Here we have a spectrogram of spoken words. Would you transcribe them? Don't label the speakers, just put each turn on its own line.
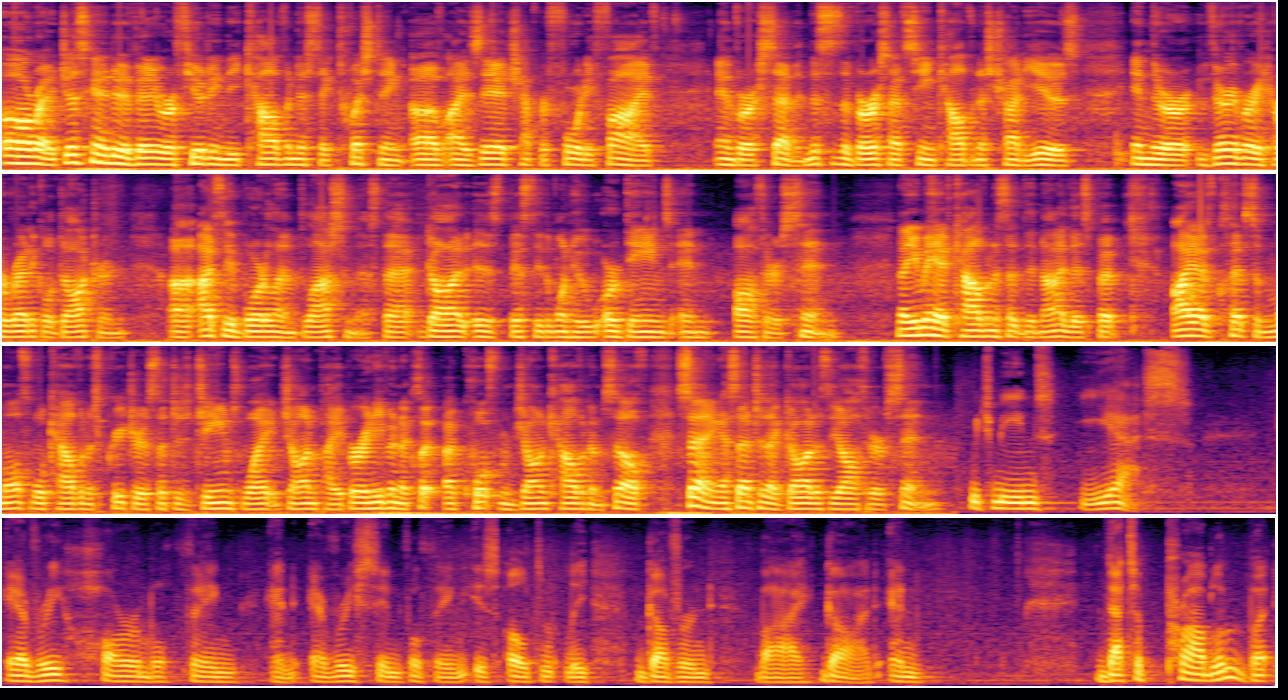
All right, just going to do a video refuting the Calvinistic twisting of Isaiah chapter 45 and verse 7. This is a verse I've seen Calvinists try to use in their very, very heretical doctrine. Uh, I'd say borderline blasphemous, that God is basically the one who ordains and authors sin. Now, you may have Calvinists that deny this, but I have clips of multiple Calvinist preachers, such as James White, John Piper, and even a, clip, a quote from John Calvin himself, saying essentially that God is the author of sin.
Which means, yes, every horrible thing and every sinful thing is ultimately governed by God. And that's a problem, but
